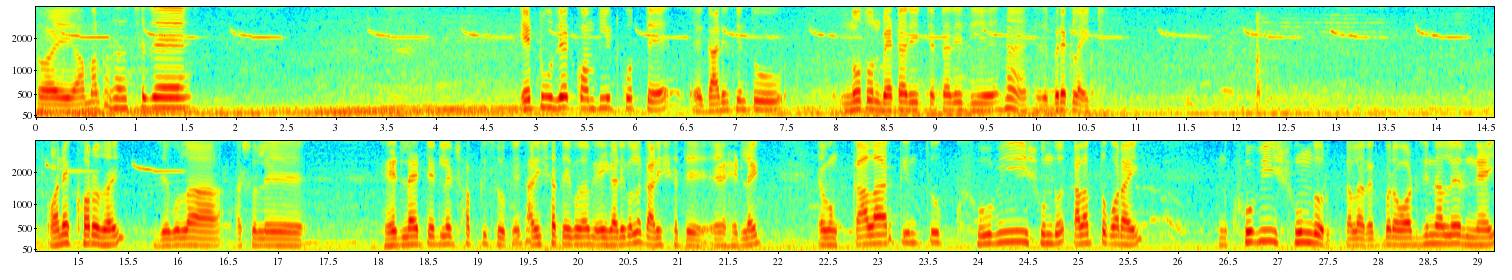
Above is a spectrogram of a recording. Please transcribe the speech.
তো আমার কথা হচ্ছে যে এ টু জেড কমপ্লিট করতে গাড়ির কিন্তু নতুন ব্যাটারি, ট্যাটারি দিয়ে হ্যাঁ ব্রেক লাইট অনেক খরচ হয়, যেগুলা আসলে হেডলাইট টেডলাইট সব কিছু ওকে। গাড়ির সাথে এগুলো, এই গাড়িগুলো গাড়ির সাথে হেডলাইট। এবং কালার কিন্তু খুবই সুন্দর। কালার তো করাই খুবই সুন্দর কালার। একবারে অরিজিনালের নেই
